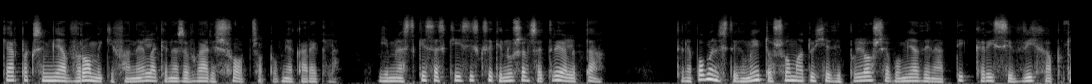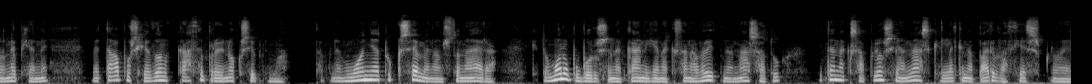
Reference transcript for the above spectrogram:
και άρπαξε μια βρώμικη φανέλα και ένα ζευγάρι σορτ από μια καρέκλα. Οι γυμναστικές ασκήσεις ξεκινούσαν σε τρία λεπτά. Την επόμενη στιγμή το σώμα του είχε διπλώσει από μια δυνατή κρίση βήχα που τον έπιανε μετά από σχεδόν κάθε πρωινό ξύπνημα. Τα πνευμόνια του ξέμεναν στον αέρα και το μόνο που μπορούσε να κάνει για να ξαναβρει την ανάσα του ήταν να ξαπλώσει ανάσκελα και να πάρει βαθιές εισπνοέ.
